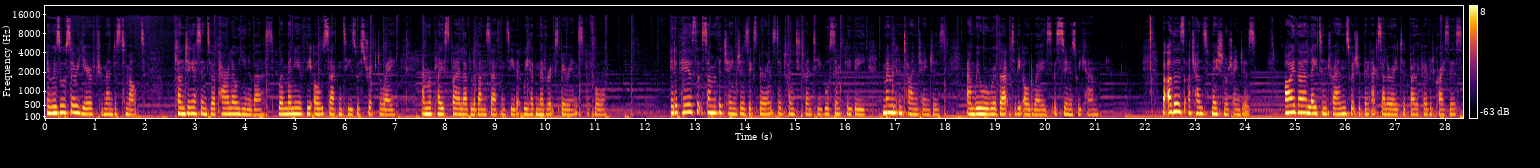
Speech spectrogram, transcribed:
It was also a year of tremendous tumult, plunging us into a parallel universe where many of the old certainties were stripped away and replaced by a level of uncertainty that we had never experienced before. It appears that some of the changes experienced in 2020 will simply be moment in time changes, and we will revert to the old ways as soon as we can. But others are transformational changes, either latent trends which have been accelerated by the COVID crisis,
